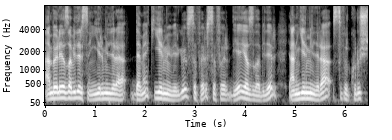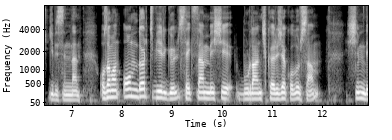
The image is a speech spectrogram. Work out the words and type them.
Yani böyle yazabilirsin. 20 lira demek 20,00 diye yazılabilir. Yani 20 lira 0 kuruş gibisinden. O zaman 14,85'i buradan çıkaracak olursam Şimdi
